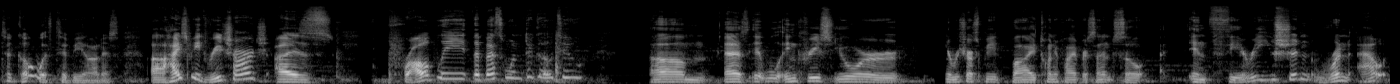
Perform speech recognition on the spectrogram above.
to go with, to be honest. Uh, High Speed Recharge is probably the best one to go to um, as it will increase your your recharge speed by 25%. So in theory, you shouldn't run out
